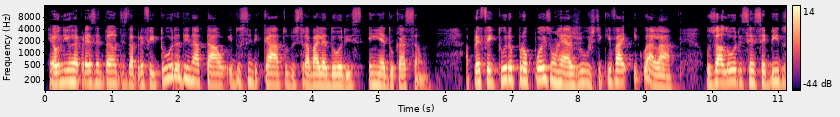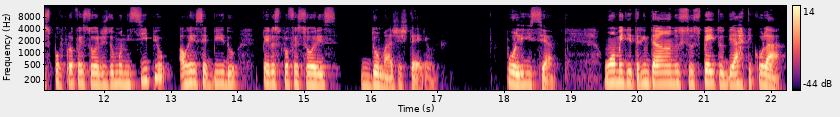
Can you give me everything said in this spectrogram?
reuniu representantes da Prefeitura de Natal e do Sindicato dos Trabalhadores em Educação. A Prefeitura propôs um reajuste que vai igualar os valores recebidos por professores do município ao recebido pelos professores do magistério. Polícia. Um homem de 30 anos suspeito de articular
